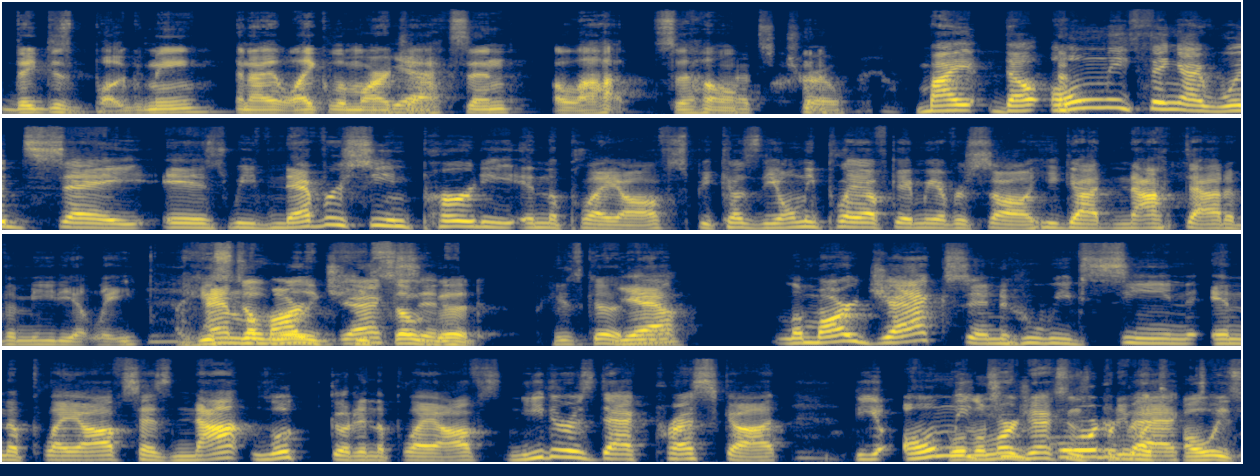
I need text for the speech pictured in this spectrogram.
they just bug me, and I like Lamar yeah. Jackson a lot. So that's true. My the only thing I would say is we've never seen Purdy in the playoffs because the only playoff game we ever saw, he got knocked out of immediately. He's and still Lamar really, Jackson, he's so good. He's good. Yeah. Man. Lamar Jackson, who we've seen in the playoffs, has not looked good in the playoffs. Neither is Dak Prescott. The only well, Lamar Jackson's pretty much always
